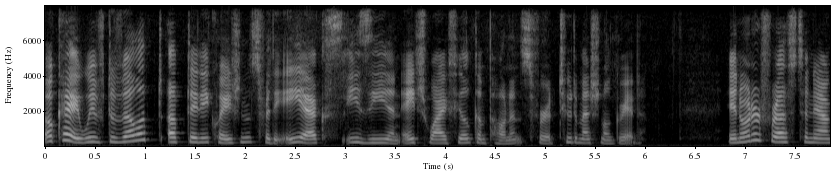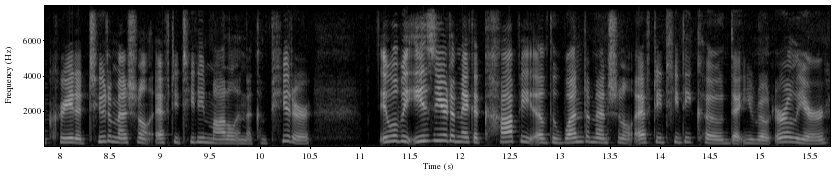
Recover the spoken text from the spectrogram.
Okay, we've developed update equations for the EX, EZ, and HY field components for a two-dimensional grid. In order for us to now create a two-dimensional FDTD model in the computer, it will be easier to make a copy of the one-dimensional FDTD code that you wrote earlier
